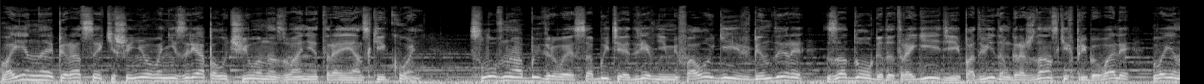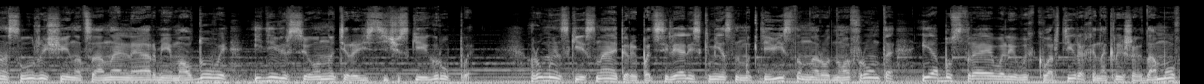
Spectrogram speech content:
Военная операция Кишинева не зря получила название «Троянский конь». Словно обыгрывая события древней мифологии, в Бендеры задолго до трагедии под видом гражданских прибывали военнослужащие Национальной армии Молдовы и диверсионно-террористические группы – румынские снайперы подселялись к местным активистам Народного фронта и обустраивали в их квартирах и на крышах домов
